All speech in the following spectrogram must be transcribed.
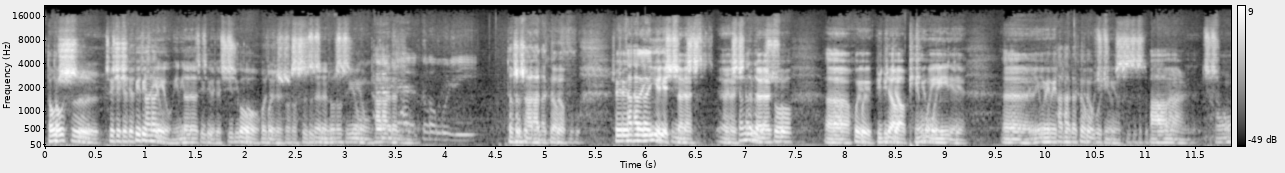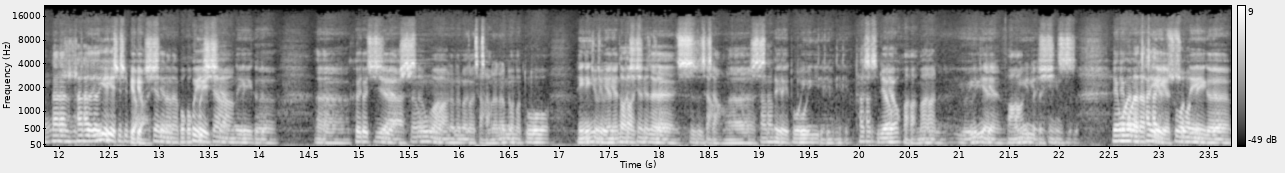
都是这些非常有名的这个机构或者说市政都是用他的客户之一，都是他的客户，所以他的业绩呢，呃，相对来说，呃，会比较平稳一点。呃，因为它的客户群有四十八万人，从但是它的业绩表现呢，不会像那个呃科技啊、生物啊那么涨了那么多。零九年到现在是涨了三倍多一点点，它是比较缓慢的，有一点防御的性质。另外呢，它也做那个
